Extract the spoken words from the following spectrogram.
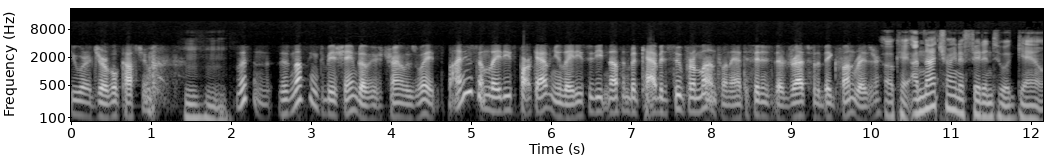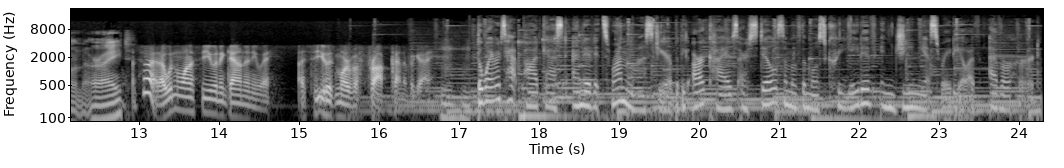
Do you wear a gerbil costume? mm-hmm. Listen, there's nothing to be ashamed of if you're trying to lose weight. I knew some ladies, Park Avenue ladies, who'd eat nothing but cabbage soup for a month when they had to fit into their dress for the big fundraiser. Okay, I'm not trying to fit into a gown, all right? That's all right. I wouldn't want to see you in a gown anyway. I see you as more of a frock kind of a guy. The Wiretap podcast ended its run last year, but the archives are still some of the most creative, ingenious radio I've ever heard.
